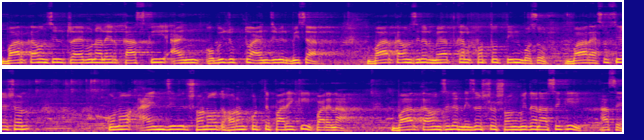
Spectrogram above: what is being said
বার কাউন্সিল ট্রাইব্যুনালের কাজ কি আইন অভিযুক্ত আইনজীবীর বিচার? বার কাউন্সিলের মেয়াদকাল কত? তিন বছর। বার অ্যাসোসিয়েশন কোনো আইনজীবীর সনদ হরণ করতে পারে কি? পারে না। বার কাউন্সিলের নিজস্ব সংবিধান আছে কি? আছে।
